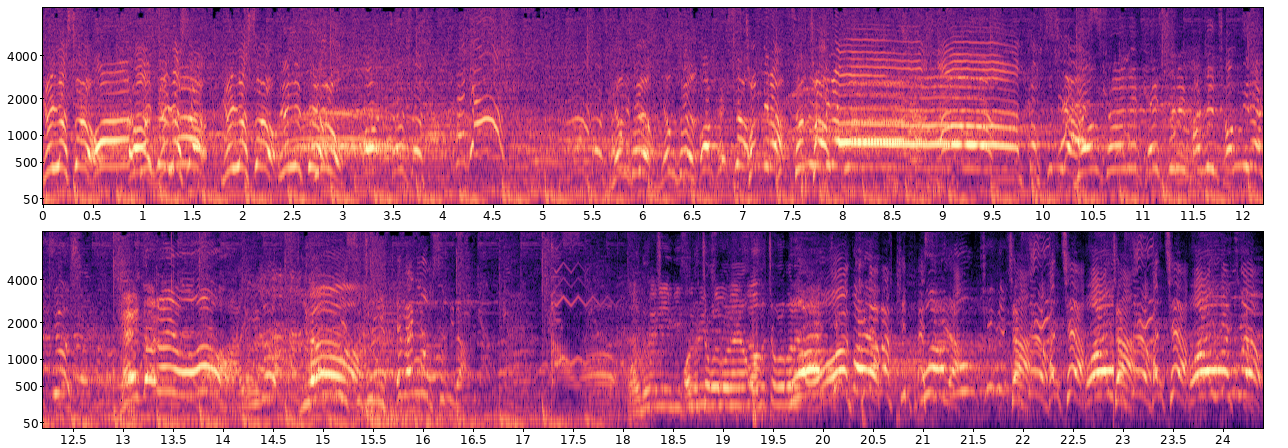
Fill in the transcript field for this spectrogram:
열렸어요. 어. 어느 쪽을 보나요? 어느 쪽을 보나요? 와, 기가 막힌 와, 패스입니다. 자. 한채야. 와, 자. 한채야. 와, 아, 이게. 뭐야?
